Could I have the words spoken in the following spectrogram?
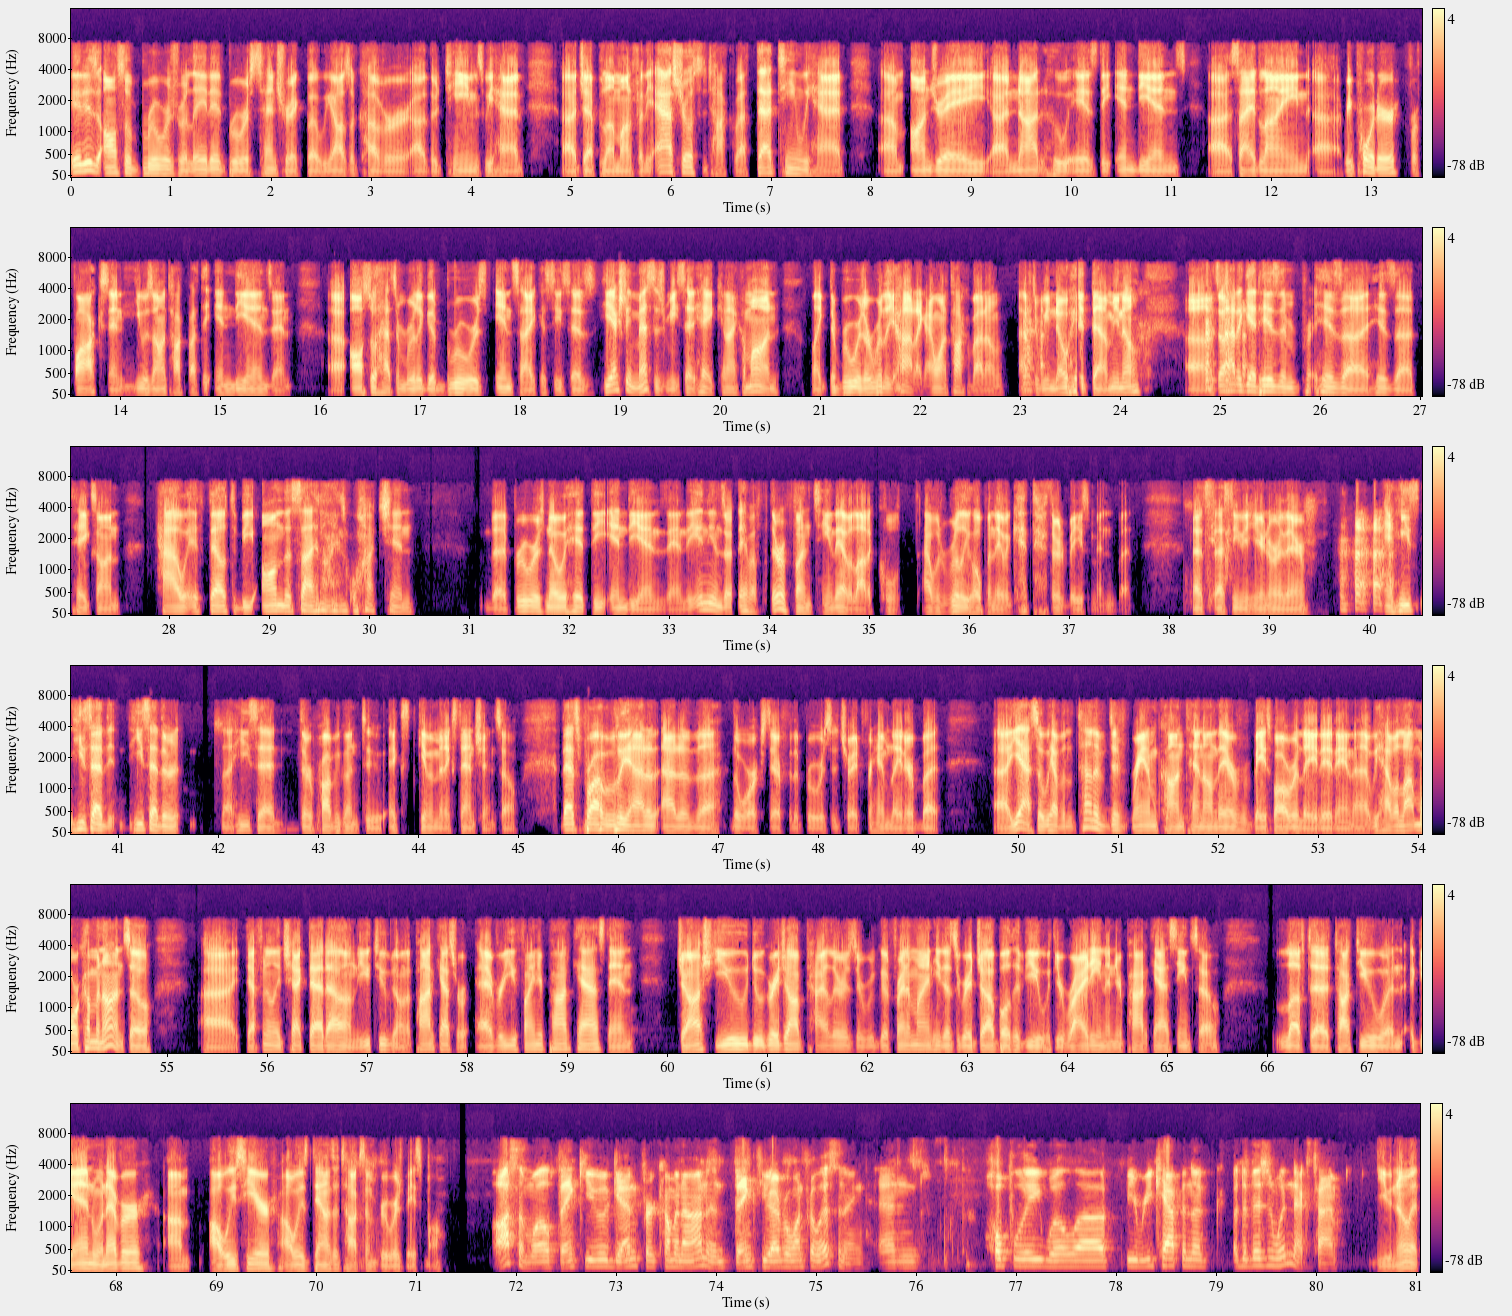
it is also Brewers related, Brewers centric, but we also cover other teams. We had uh, Jeff Blum on for the Astros to talk about that team. We had um, Andre uh, Knott, who is the Indians uh, sideline uh, reporter for Fox, and he was on to talk about the Indians and uh, also had some really good Brewers insight because he says he actually messaged me, said, "Hey, can I come on? Like the Brewers are really hot. Like I want to talk about them after we no hit them, you know." Uh, so how to get his imp- his uh, his uh, takes on how it felt to be on the sidelines watching the Brewers no hit the Indians, and the Indians are they have a they're a fun team. They have a lot of cool. I was really hoping they would get their third baseman, but that's that's neither here nor there and he's he said he said they're uh, he said they're probably going to ex- give him an extension. So that's probably out of out of the the works there for the Brewers to trade for him later. But uh, yeah, so we have a ton of diff- random content on there for baseball related, and uh, we have a lot more coming on. So uh, definitely check that out on the YouTube, on the podcast, wherever you find your podcast. And Josh, you do a great job. Tyler is a good friend of mine. He does a great job, both of you, with your writing and your podcasting. So love to talk to you and again whenever. Um, always here, always down to talk some Brewers baseball. Awesome. Well, thank you again for coming on, and thank you everyone for listening. And hopefully, we'll uh, be recapping a, a division win next time. You know it.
